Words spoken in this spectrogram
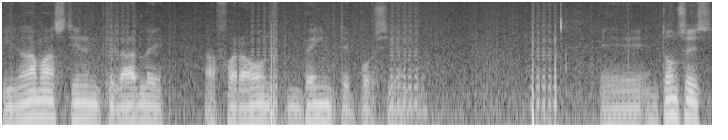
y nada más tienen que darle a Faraón 20%. Eh, entonces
